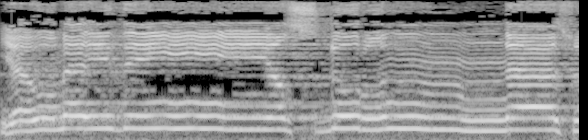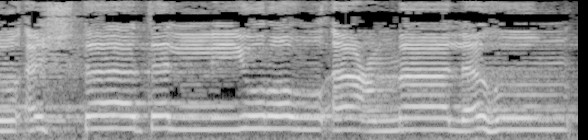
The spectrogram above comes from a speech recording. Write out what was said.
يومئذ يصدر الناس أشتاتا ليروا أعمالهم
